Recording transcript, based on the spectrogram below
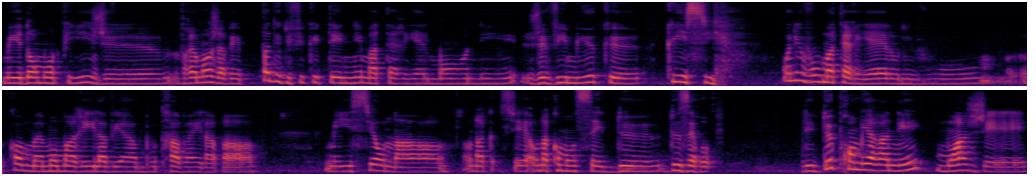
Mais dans mon pays, je, vraiment, j'avais pas de difficultés ni matériellement, ni, je vis mieux que, qu'ici. Au niveau matériel, au niveau, comme mon mari, il avait un beau travail là-bas. Mais ici, on a, on a, on a commencé de, de zéro. Les deux premières années, moi, j'ai,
